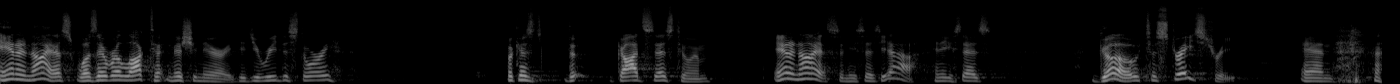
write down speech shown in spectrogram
Ananias was a reluctant missionary. Did you read the story? Because the, God says to him, Ananias, and he says, Yeah. And he says, Go to Straight Street and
